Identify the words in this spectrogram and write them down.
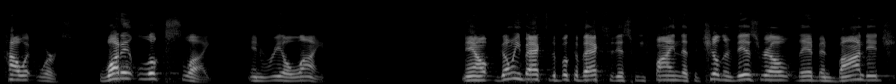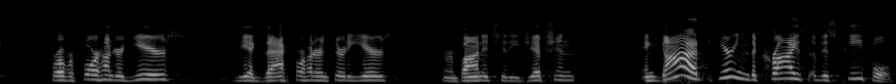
how it works, what it looks like in real life. Now, going back to the book of Exodus, we find that the children of Israel, they had been bondage for over 400 years, be exact, 430 years. They were in bondage to the Egyptians. And God, hearing the cries of his people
